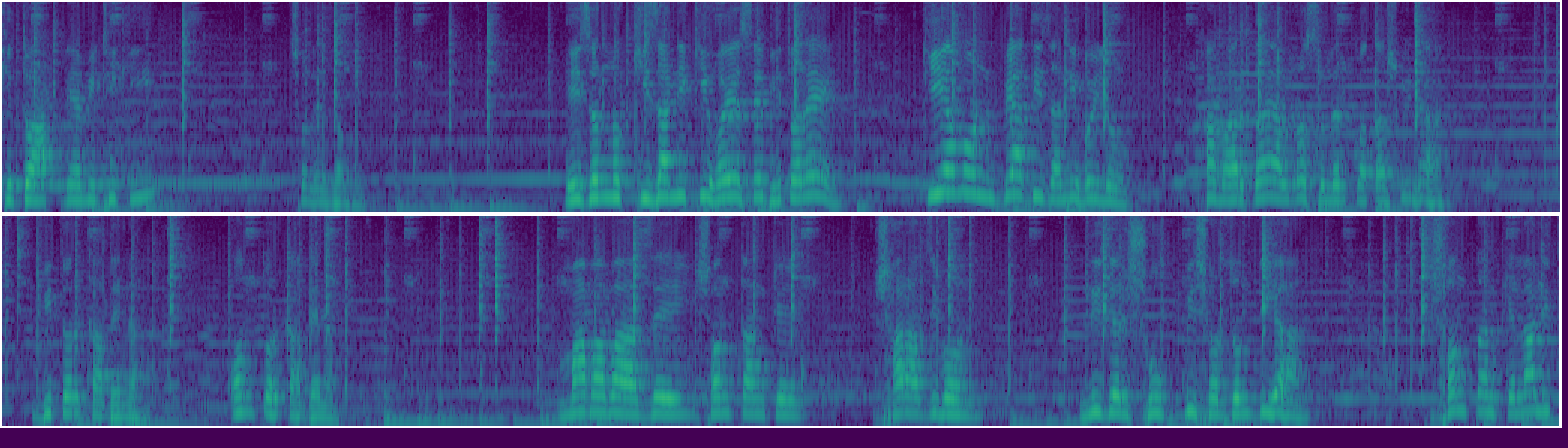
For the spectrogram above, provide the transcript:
কিন্তু আপনি, আমি ঠিকই চলে যাব। এই জন্য কি জানি কি হয়েছে ভিতরে? কি এমন ব্যাধি জানি হইল? আমার দয়াল রসুলের কথা শুই না। ভিতর কাঁদে না, অন্তর কাঁদে না। মা বাবা যেই সন্তানকে সারা জীবন নিজের সুখ বিসর্জন দিয়া সন্তানকে লালিত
